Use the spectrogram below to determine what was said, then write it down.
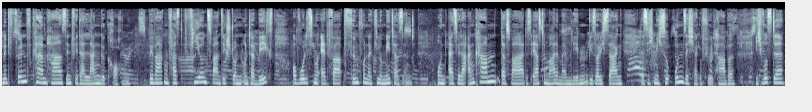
Mit 5 kmh sind wir da lang gekrochen. Wir waren fast 24 Stunden unterwegs, obwohl es nur etwa 500 Kilometer sind. Und als wir da ankamen, das war das erste Mal in meinem Leben, wie soll ich sagen, dass ich mich so unsicher gefühlt habe. Ich wusste,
